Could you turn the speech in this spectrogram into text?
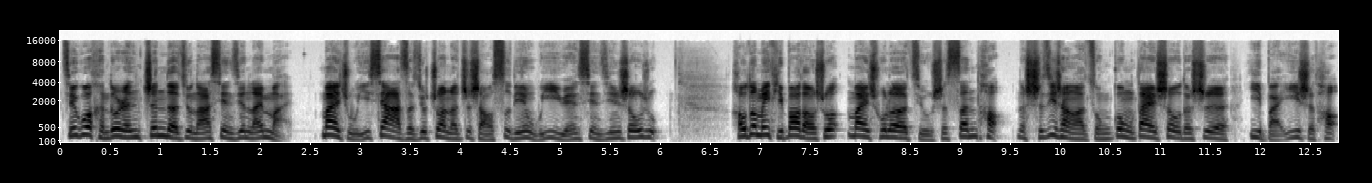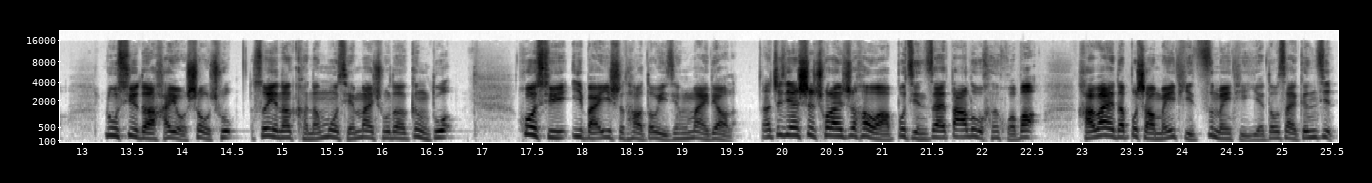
结果很多人真的就拿现金来买，卖主一下子就赚了至少四点五亿元现金收入。好多媒体报道说卖出了九十三套，那实际上啊，总共待售的是一百一十套，陆续的还有售出，所以呢，可能目前卖出的更多，或许一百一十套都已经卖掉了。那这件事出来之后啊，不仅在大陆很火爆，海外的不少媒体、自媒体也都在跟进。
